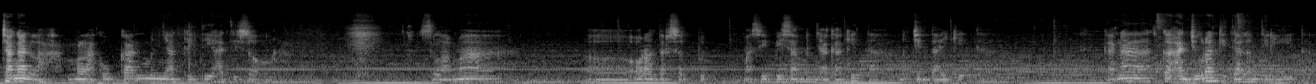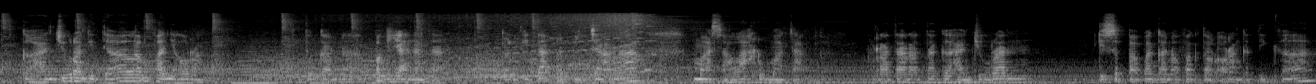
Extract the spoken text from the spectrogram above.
janganlah melakukan menyakiti hati seorang selama uh, orang tersebut masih bisa menjaga kita, mencintai kita. Karena kehancuran di dalam diri kita, kehancuran di dalam banyak orang itu karena pengkhianatan. Kalau kita berbicara masalah rumah tangga, rata-rata kehancuran disebabkan karena faktor orang ketiga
